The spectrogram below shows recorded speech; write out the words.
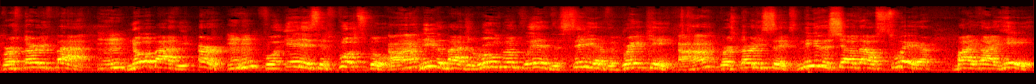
Verse 35. Mhm. Nor by the earth, Mhm. for it is his footstool. Uh-huh. Neither by Jerusalem, for it is the city of the great king. Uh-huh. Verse 36. Neither shalt thou swear by thy head,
